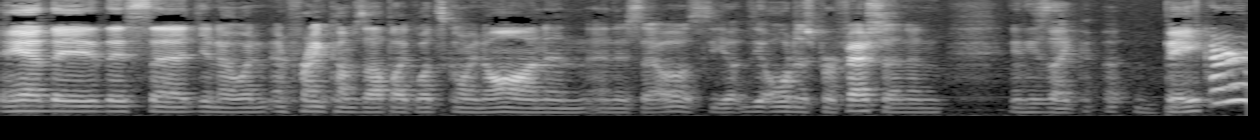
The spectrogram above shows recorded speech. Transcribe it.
And they they said you know and, and frank comes up like what's going on? And and they say oh it's the the oldest profession. And and he's like uh, baker?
